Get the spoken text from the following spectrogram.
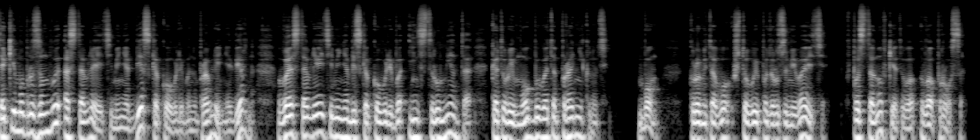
Таким образом, вы оставляете меня без какого-либо направления, верно? Вы оставляете меня без какого-либо инструмента, который мог бы в это проникнуть. Бом, кроме того, что вы подразумеваете, в постановке этого вопроса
